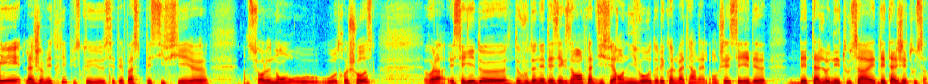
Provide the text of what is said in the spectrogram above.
et la géométrie, puisque ce n'était pas spécifié euh, sur le nombre ou, autre chose. Voilà, essayez de, vous donner des exemples à différents niveaux de l'école maternelle. Donc j'ai essayé d'étalonner tout ça et d'étager tout ça.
